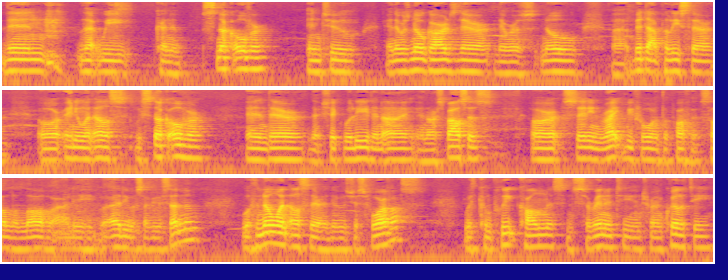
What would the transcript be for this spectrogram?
then that we kind of snuck over into, and there was no guards there, there was no uh, bid'ah police there, or anyone else. We snuck over, and there that Sheikh Walid and I and our spouses are sitting right before the Prophet wasallam with no one else there. There was just four of us with complete calmness and serenity and tranquility.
